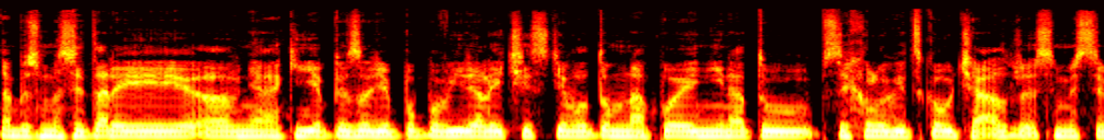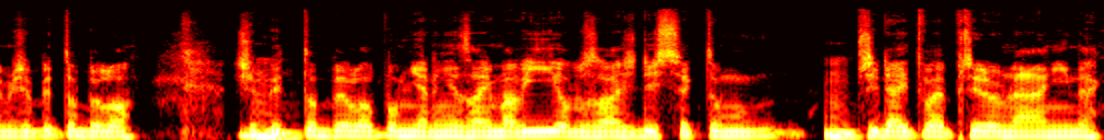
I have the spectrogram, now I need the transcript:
aby jsme si tady eh, v nějaký epizodě popovídali čistě o tom napojení na tu psychologickou část, protože si myslím, že by to bylo, že by hmm. to bylo poměrně zajímavý, obzvlášť když se k tomu hmm. přidají tvoje přirovnání, tak...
